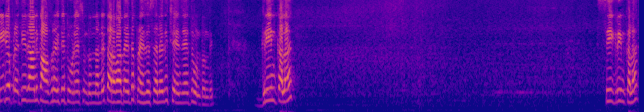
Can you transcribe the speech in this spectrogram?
వీడియో ప్రతి దానికి ఆఫర్ అయితే టూ డేస్ ఉంటుందండి. తర్వాత అయితే ప్రైజెస్ అనేది చేంజ్ అయితే ఉంటుంది. Green colour sea green colour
